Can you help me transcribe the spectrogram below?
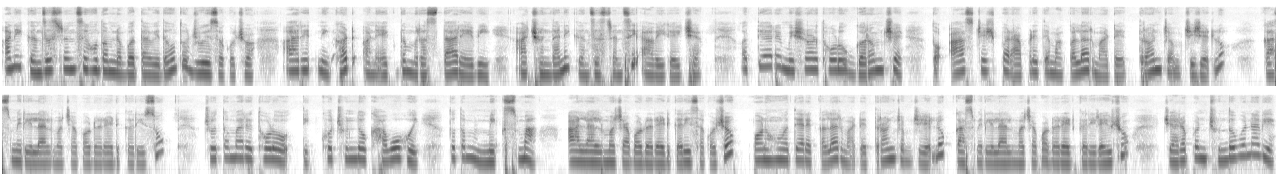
આની કન્સિસ્ટન્સી હું તમને બતાવી દઉં તો જોઈ શકો છો. આ રીતની ઘટ અને એકદમ રસદાર એવી આ છુંદાની કન્સિસ્ટન્સી આવી ગઈ છે. અત્યારે મિશ્રણ થોડું ગરમ છે તો આ સ્ટેજ પર આપણે તેમાં કલર માટે ત્રણ ચમચી જેટલો કાશ્મીરી લાલ મરચા પાવડર એડ કરીશું. જો તમારે થોડો તીખો છુંદો ખાવો હોય તો તમે મિક્સમાં આ લાલ મરચા પાવડર એડ કરી શકો છો. પણ હું અત્યારે કલર માટે ત્રણ ચમચી જેટલો કાશ્મીરી લાલ મરચા પાવડર એડ કરી રહી છું. જ્યારે પણ છુંદો બનાવીએ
